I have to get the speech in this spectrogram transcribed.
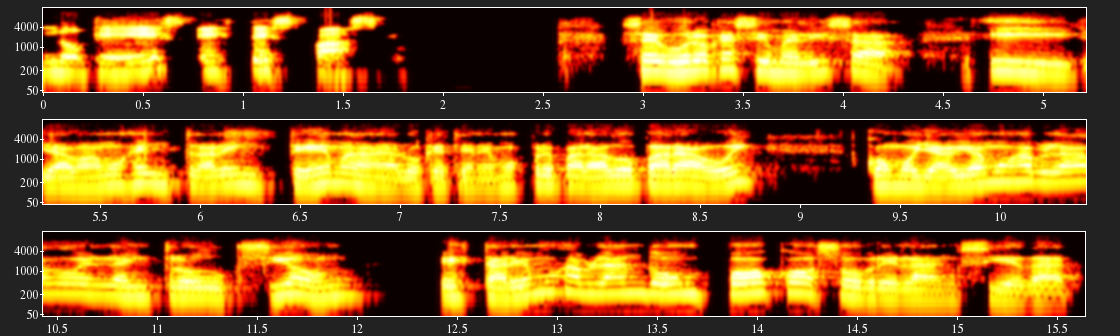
lo que es este espacio. Seguro que sí, Melissa. Y ya vamos a entrar en tema, lo que tenemos preparado para hoy. Como ya habíamos hablado en la introducción, estaremos hablando un poco sobre la ansiedad.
